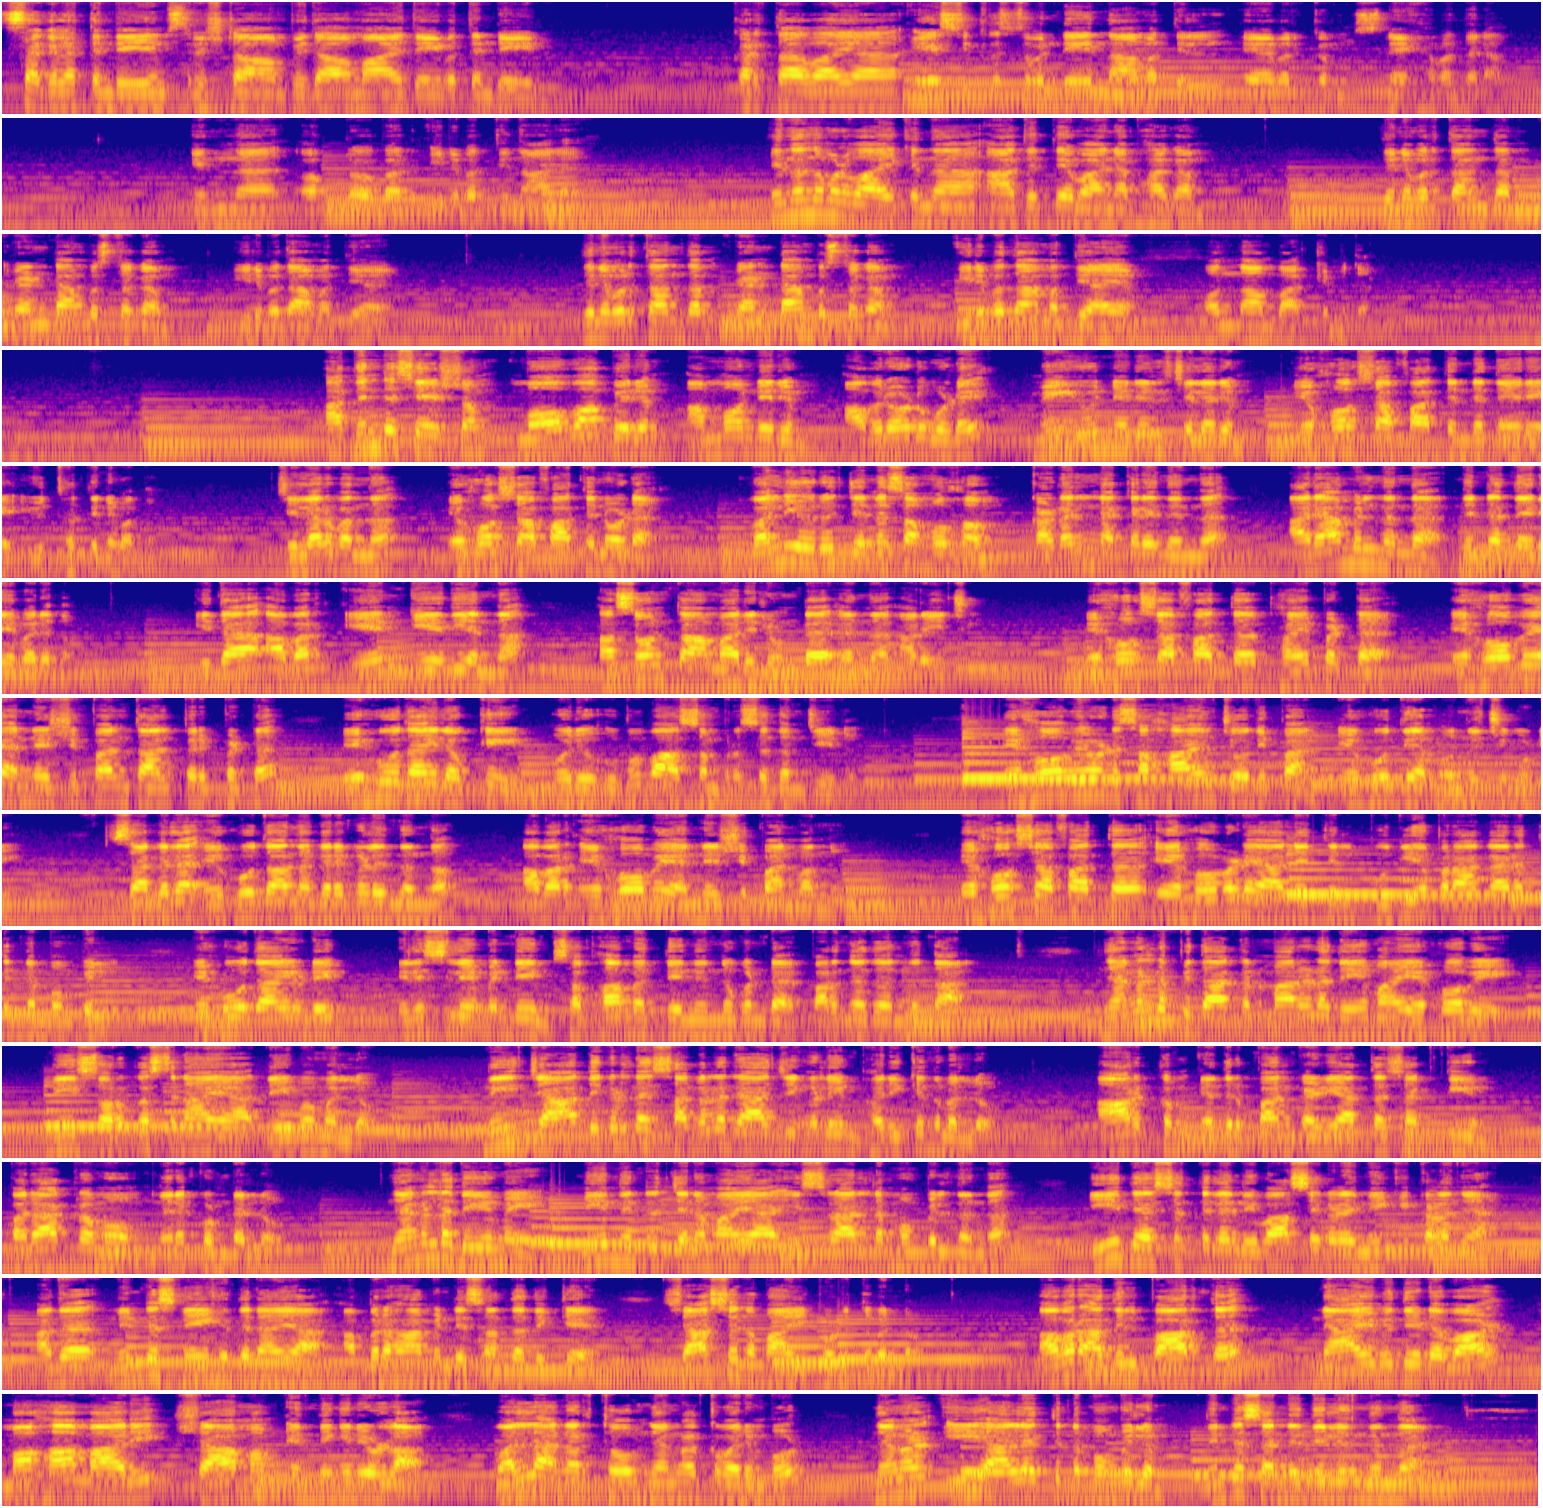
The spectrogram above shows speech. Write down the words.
സകലത്തിന്റെയും സൃഷ്ടാം പിതാവുമായ ദൈവത്തിന്റെയും കർത്താവായ യേശു ക്രിസ്തുവിന്റെ നാമത്തിൽ ഏവർക്കും സ്നേഹവന്ദനം. ഇന്ന് ഒക്ടോബർ ഇരുപത്തിനാല്. ഇന്ന് നമ്മൾ വായിക്കുന്ന ആദ്യത്തെ വായനാഭാഗം ദിനവൃത്താന്തം രണ്ടാം പുസ്തകം ഇരുപതാം അധ്യായം. ദിനവൃത്താന്തം രണ്ടാം പുസ്തകം ഇരുപതാം അധ്യായം ഒന്നാം വാക്യം മുതൽ. അതിന്റെ ശേഷം മോവാബരും അമ്മോന്യരും അവരോടുകൂടെ മെയ്യൂന്യരിൽ ചിലരും യഹോഷാഫാത്തിന്റെ നേരെ യുദ്ധത്തിന് വന്നു. ചിലർ വന്ന് യഹോഷാഫാത്തിനോട് വലിയൊരു ജനസമൂഹം കടലിനക്കരെ നിന്ന് അരാമിൽ നിന്ന് നിന്റെ നേരെ വരുന്നു. ഇതാ അവർ ഏൻ ഗേദി എന്ന ഹസോൻ താമാരിലുണ്ട് എന്ന് അറിയിച്ചു. യഹോഷാഫാത്ത് ഭയപ്പെട്ട് യഹോവയെ അന്വേഷിപ്പാൻ താല്പര്യപ്പെട്ട് യഹൂദയിലൊക്കെയും ഒരു ഉപവാസം പ്രസിദ്ധം ചെയ്തു. യഹോവയോട് സഹായം ചോദിപ്പാൻ യഹൂദിയർ ഒന്നിച്ചുകൂടി. സകല യഹൂദ നഗരങ്ങളിൽ നിന്ന് അവർ യഹോവയെ അന്വേഷിപ്പാൻ വന്നു. യഹോഷാഫാത്ത് യഹോവയുടെ ആലയത്തിൽ പുതിയ പ്രാകാരത്തിന്റെ മുമ്പിൽ യഹൂദായുടെയും എരുസലേമിന്റെയും സഭാമധ്യേ നിന്നുകൊണ്ട് പറഞ്ഞത് എന്നാൽ ഞങ്ങളുടെ പിതാക്കന്മാരുടെ ദൈവമായ യഹോവേ നീ സ്വർഗസ്ഥനായ ദൈവമല്ലോ. നീ ജാതികളുടെ സകല രാജ്യങ്ങളെയും ഭരിക്കുന്നുവല്ലോ. ആർക്കും എതിർപ്പാൻ കഴിയാത്ത ശക്തിയും പരാക്രമവും നിനക്കുണ്ടല്ലോ. ഞങ്ങളുടെ ദൈവമേ നീ നിന്റെ ജനമായ ഇസ്രായേലിന്റെ മുമ്പിൽ നിന്ന് ഈ ദേശത്തിലെ നിവാസികളെ നീക്കിക്കളഞ്ഞ് അത് നിന്റെ സ്നേഹിതനായ അബ്രഹാമിന്റെ സന്തതിക്ക് ശാശ്വതമായി കൊടുത്തുവല്ലോ. അവർ അതിൽ പാർത്ത് ന്യായവിധിയുടെ വാൾ മഹാമാരി ക്ഷാമം എന്നിങ്ങനെയുള്ള വല്ല അനർത്ഥവും ഞങ്ങൾക്ക് വരുമ്പോൾ ഞങ്ങൾ ഈ ആലയത്തിന്റെ മുമ്പിലും നിന്റെ സന്നിധിയിൽ നിന്ന്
